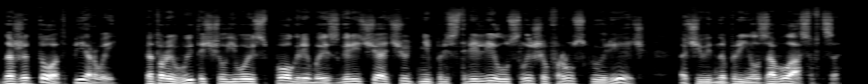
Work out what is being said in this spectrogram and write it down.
даже тот, первый, который вытащил его из погреба и сгоряча чуть не пристрелил, услышав русскую речь, очевидно, принял за власовца.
